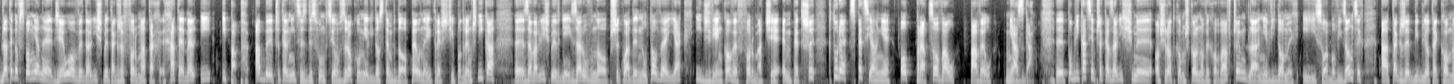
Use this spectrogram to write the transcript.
Dlatego wspomniane dzieło wydaliśmy także w formatach HTML i EPUB, aby czytelnicy z dysfunkcją wzroku mieli dostęp do pełnej treści podręcznika. E, zawarliśmy w niej zarówno przykłady nutowe, jak i dźwiękowe w formacie MP3, które specjalnie opracował Paweł Miazga. Y, publikację przekazaliśmy ośrodkom szkolno-wychowawczym dla niewidomych i słabowidzących, a także bibliotekom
